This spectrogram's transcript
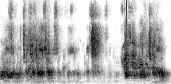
Cuídense mucho. Saludos a los amigos de Locuras entre nosotros. Gracias, gracias. Chido.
